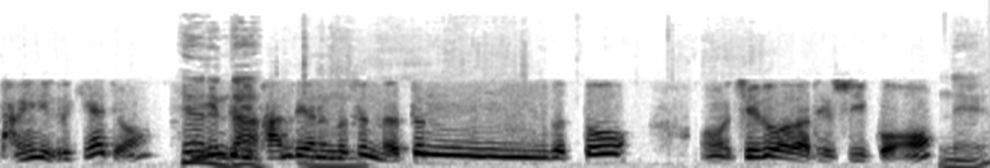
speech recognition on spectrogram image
당연히 그렇게 해야죠. 해야 된다. 반대하는 음. 것은 어떤 것도 어, 제도화가 될 수 있고 네.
